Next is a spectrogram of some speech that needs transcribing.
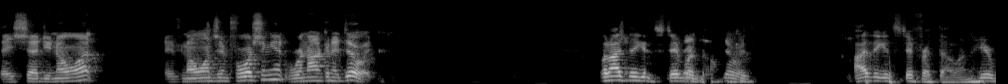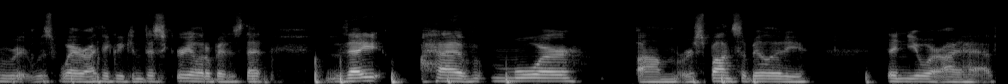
they said, you know what? If no one's enforcing it, we're not going to do it. But I think it's different though. do it. I think it's different though, and here was where I think we can disagree a little bit. Is that they have more um, responsibility than you or I have.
